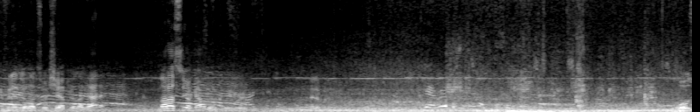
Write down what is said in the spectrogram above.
Küfür ediyorlar, çok şey yapıyorlar yani. Narası yok abi. Merhaba. Oğuz,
